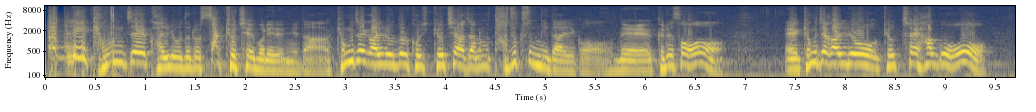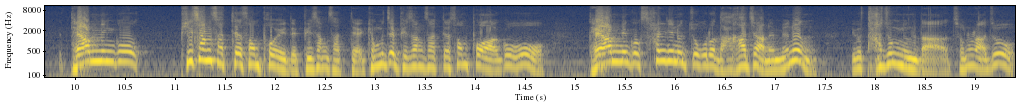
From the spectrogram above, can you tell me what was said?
빨리 경제 관료들을 싹 교체해 버려야 됩니다. 경제 관료들 고- 교체하지 않으면 다 죽습니다. 이거. 네, 그래서 예, 경제 관료 교체하고 대한민국 비상사태 선포해야 돼. 비상사태, 경제 비상사태 선포하고 대한민국 살리는 쪽으로 나가지 않으면은 이거 다 죽는다. 저는 아주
